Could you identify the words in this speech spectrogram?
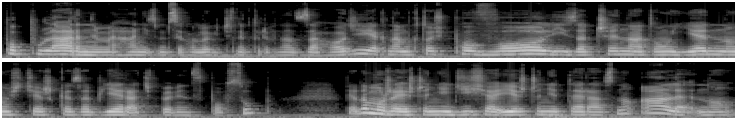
popularny mechanizm psychologiczny, który w nas zachodzi. Jak nam ktoś powoli zaczyna tą jedną ścieżkę zabierać w pewien sposób, Wiadomo, że jeszcze nie dzisiaj, jeszcze nie teraz, no ale no,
